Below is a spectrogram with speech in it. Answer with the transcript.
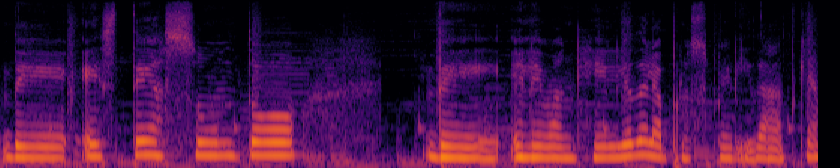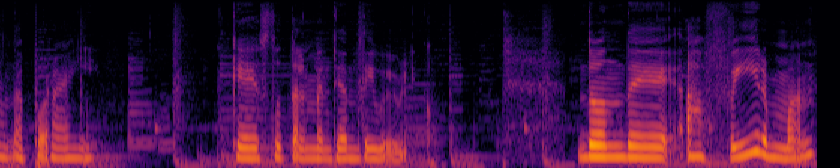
de este asunto del el evangelio de la prosperidad que anda por ahí, que es totalmente antibíblico, donde afirman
